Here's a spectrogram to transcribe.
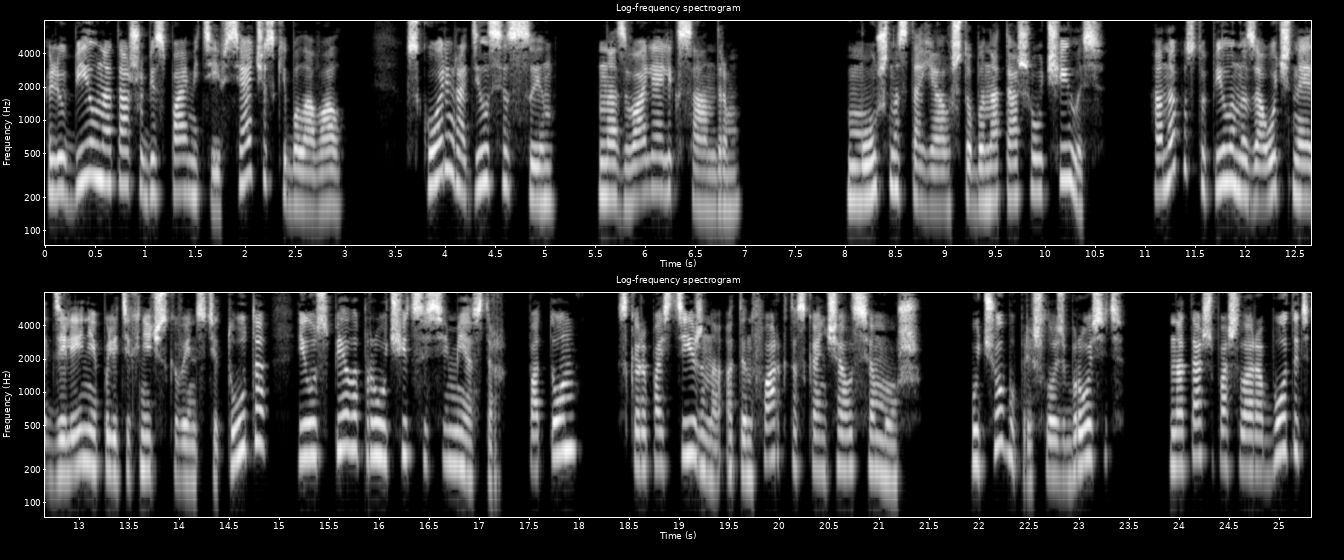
Любил Наташу без памяти и всячески баловал. Вскоре родился сын. Назвали Александром. Муж настоял, чтобы Наташа училась. Она поступила на заочное отделение Политехнического института и успела проучиться семестр. Потом, скоропостижно, от инфаркта скончался муж. Учебу пришлось бросить. Наташа пошла работать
